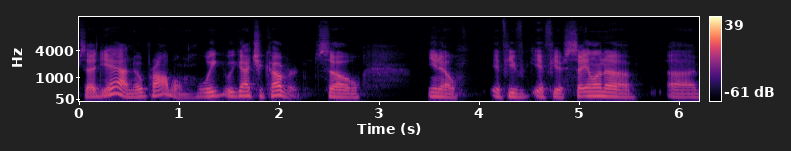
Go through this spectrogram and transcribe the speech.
said, "Yeah, no problem. We we got you covered." So, you know, if you if you're sailing a, a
